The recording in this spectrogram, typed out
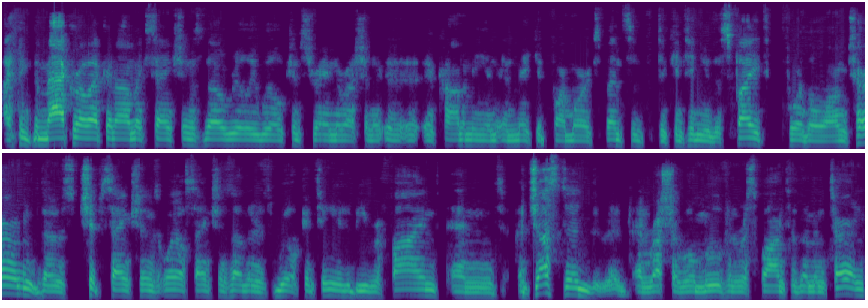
I think the macroeconomic sanctions, though, really will constrain the Russian uh, economy and, and, make it far more expensive to continue this fight for the long term. Those chip sanctions, oil sanctions, others will continue to be refined and adjusted, and Russia will move and respond to them in turn.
